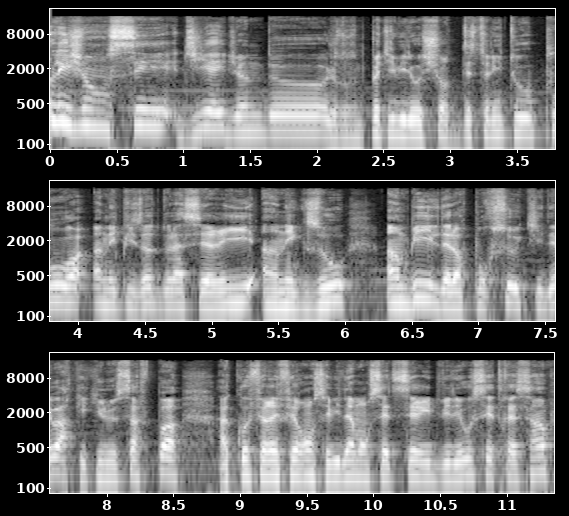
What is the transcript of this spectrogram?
les gens, c'est G.I. John Doe, je vous une petite vidéo sur Destiny 2 pour un épisode de la série, un exo, un build. Alors pour ceux qui débarquent et qui ne savent pas à quoi fait référence évidemment cette série de vidéos, c'est très simple.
